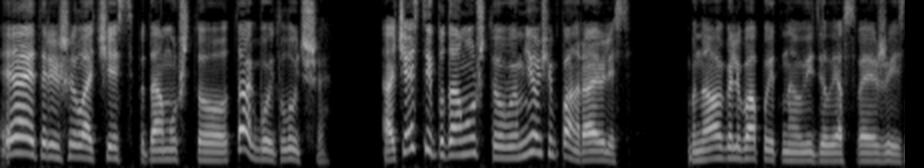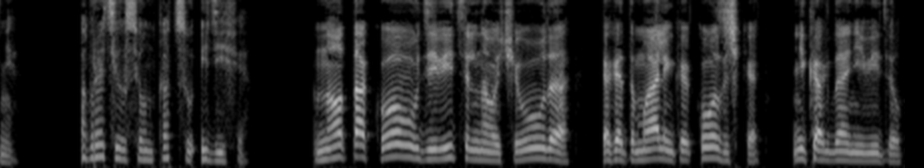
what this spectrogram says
Я это решил отчасти потому, что так будет лучше. Отчасти потому, что вы мне очень понравились. Много любопытного увидел я в своей жизни. Обратился он к отцу и Дифе. Но такого удивительного чуда, как эта маленькая козочка, никогда не видел.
